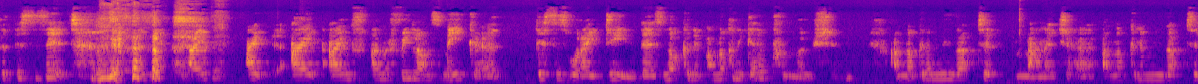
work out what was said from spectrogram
"But this is it. I, I, I, I'm, I'm a freelance maker. This is what I do. There's not gonna, I'm not gonna get a promotion. I'm not gonna move up to manager. I'm not gonna move up to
